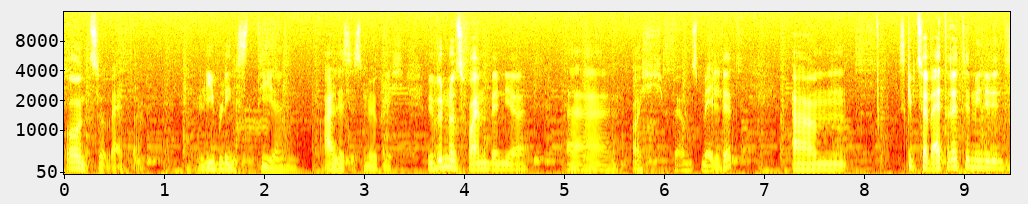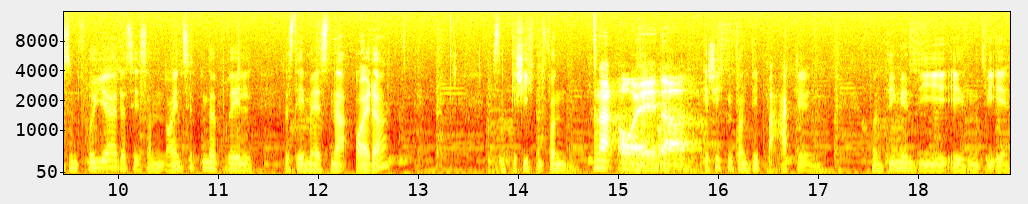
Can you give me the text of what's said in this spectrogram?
und so weiter. Lieblingstieren, alles ist möglich. Wir würden uns freuen, wenn ihr äh, euch bei uns meldet. Ähm, es gibt zwei weitere Termine in diesem Frühjahr. Das ist am 19. April. Das Thema ist Na Euda. Das sind Geschichten von. Na Euda. Geschichten von Debakeln, von Dingen, die irgendwie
